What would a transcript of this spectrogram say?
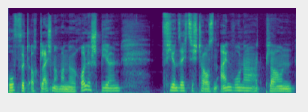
Hof wird auch gleich noch mal eine Rolle spielen. 64.000 Einwohner hat Plauen.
